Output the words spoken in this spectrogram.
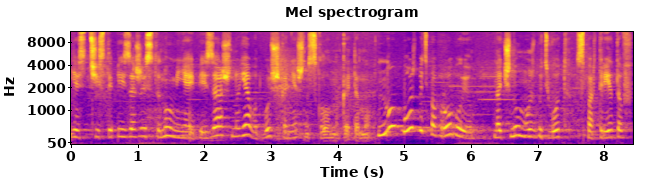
Есть чистые пейзажисты, но у меня и пейзаж, но я вот больше, конечно, склонна к этому. Ну, может быть, попробую. Начну, может быть, вот с портретов.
